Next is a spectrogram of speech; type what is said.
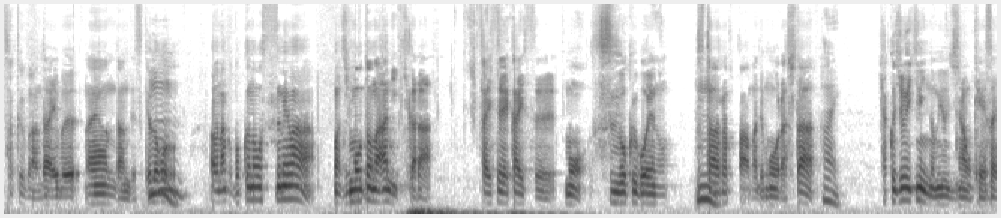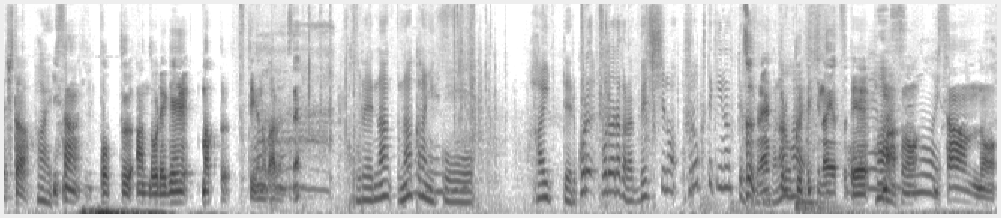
昨晩だいぶ悩んだんですけど、うんあなんか僕のおすすめは、まあ、地元の兄貴から再生回数もう数億超えのスターラッパーまで網羅したはい111人のミュージシャンを掲載したはい遺産ヒップホップレゲエマップっていうのがあるんですね。これな中にこう入ってる。これこれはだから別紙の付録的になってるそうですね。のかな？付録的なやつで、はい。はいまあその遺産の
